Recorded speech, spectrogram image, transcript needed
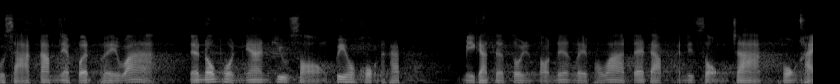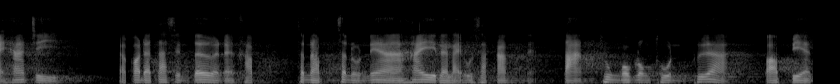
อุตสาหกรรมเนี่ยเปิดเผยว่าแนวโน้มผลงาน Q2 ปี 66 นะครับ มีการเติบโตอย่างต่อเนื่องเลย เพราะว่าได้รับอันนิสงจากโครงข่าย 5G แล้วก็ Data Center นะครับ สนับสนุนเนี่ยให้หลาย ๆ อุตสาหกรรมเนี่ยต่างทุ่มงบลงทุนเพื่อปรับเปลี่ยน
